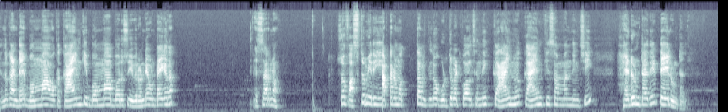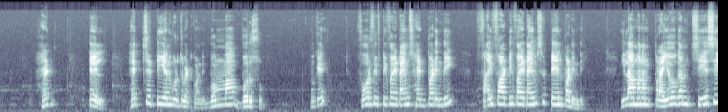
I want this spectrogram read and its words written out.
ఎందుకంటే బొమ్మ ఒక కాయిన్కి బొమ్మ బొరుసు ఇవి రెండే ఉంటాయి కదా? Yes sir no so first మీరు ఈ చాప్టర్ మొత్తంలో గుర్తుపెట్టుకోవాల్సింది కాయిన్. కాయిన్కి సంబంధించి హెడ్ ఉంటుంది టెయిల్ ఉంటుంది. హెడ్ టెయిల్ హెచ్టి అని గుర్తుపెట్టుకోండి. బొమ్మ బొరుసు. Okay four fifty five times head పడింది five forty five times tail పడింది. ఇలా మనం ప్రయోగం చేసి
